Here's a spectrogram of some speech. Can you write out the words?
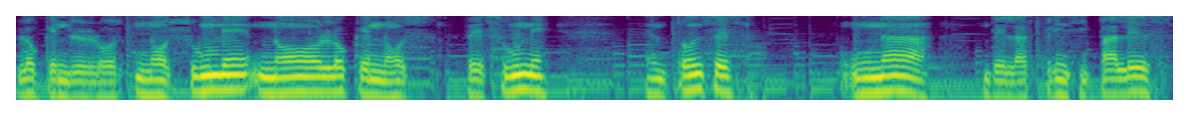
lo que nos une, no lo que nos desune. Entonces, una de las principales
